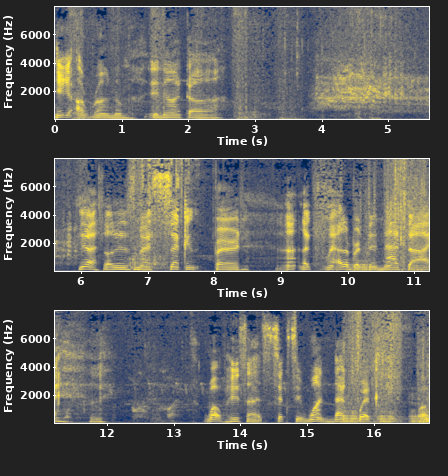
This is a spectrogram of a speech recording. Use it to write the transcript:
You can outrun them and like uh Yeah, so this is my second bird. Uh, like my other bird did not die. Whoa, he's at 61 that quick. Whoa.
